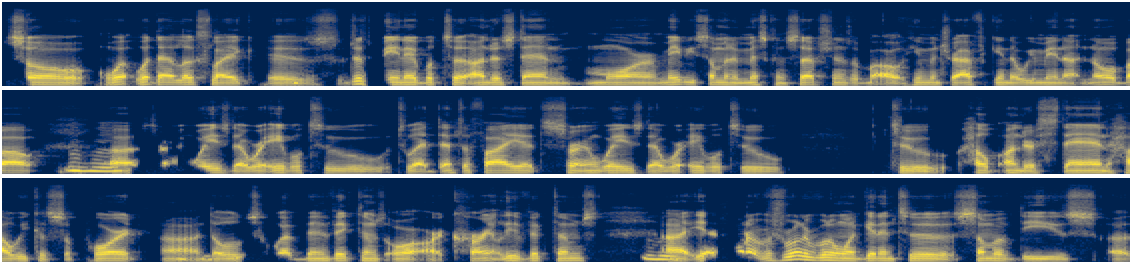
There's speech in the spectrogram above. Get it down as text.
So what what that looks like is just being able to understand more, maybe some of the misconceptions about human trafficking that we may not know about, mm-hmm. uh, certain ways that we're able to to identify it, certain ways that we're able to to help understand how we could support uh, mm-hmm. those who have been victims or are currently victims. Mm-hmm. Uh, yeah, I really really want to get into some of these uh,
